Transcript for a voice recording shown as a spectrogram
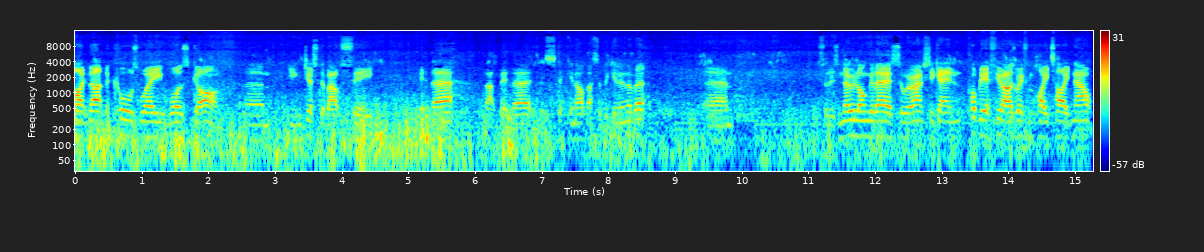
Like that, the causeway was gone. Um, you can just about see it there, that bit there that's sticking up, that's the beginning of it. Um, so there's no longer there, so we're actually getting probably a few hours away from high tide now,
